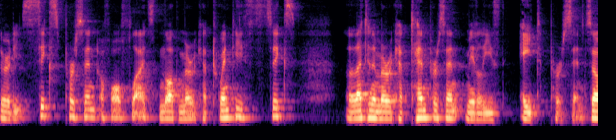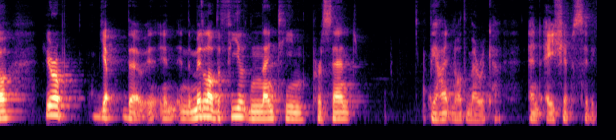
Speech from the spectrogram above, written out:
36% of all flights, North America 26, Latin America 10%, Middle East 8%. So Europe, yep, the, in, in the middle of the field, 19% behind North America and Asia Pacific.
